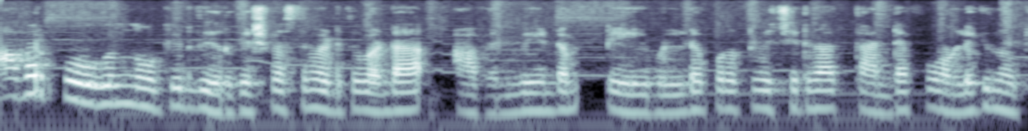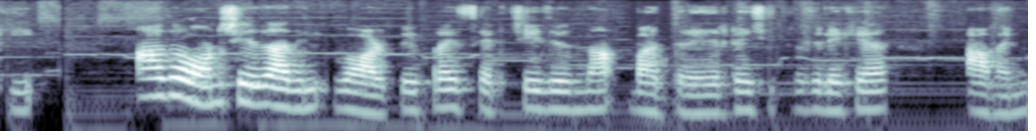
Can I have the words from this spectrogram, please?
അവർ പോകുന്നു നോക്കി ദീർഘശ്വാസം എടുത്തുകൊണ്ട് അവൻ വീണ്ടും ടേബിളിന്റെ പുറത്ത് വെച്ചിരുന്ന തന്റെ ഫോണിലേക്ക് നോക്കി. അത് ഓൺ ചെയ്ത് അതിൽ വാൾപേപ്പറായി സെറ്റ് ചെയ്തിരുന്ന ഭദ്രയുടെ ചിത്രത്തിലേക്ക് അവൻ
